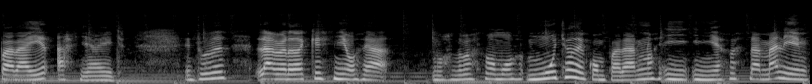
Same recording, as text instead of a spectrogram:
para ir hacia ella. Entonces, la verdad que sí, o sea, nosotros somos mucho de compararnos y, eso está mal. Y,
